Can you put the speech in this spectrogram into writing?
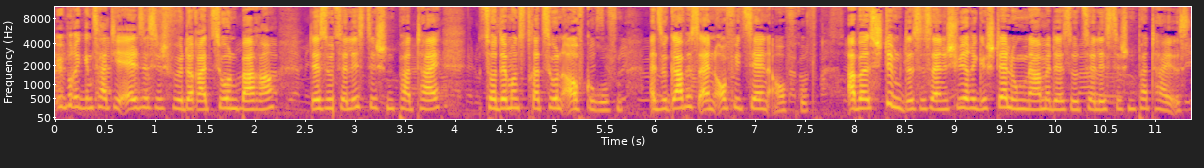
Übrigens hat die Elsässische Föderation Barra der Sozialistischen Partei zur Demonstration aufgerufen. Also gab es einen offiziellen Aufruf. Aber es stimmt, dass es eine schwierige Stellungnahme der Sozialistischen Partei ist.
